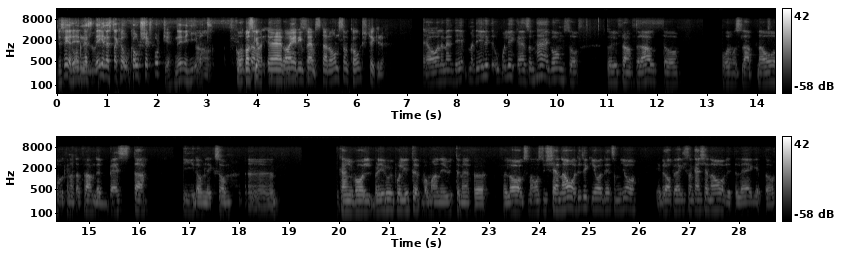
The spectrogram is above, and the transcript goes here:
Du ser, det är, nästa, det är nästa co- coachexport ju. Det är givet. ja. Vad, ska, är eh, vad är din främsta roll som coach, tycker du? Ja, nej, men det, men det är lite olika. En sån här gång så, så är det framför allt att få dem att slappna av och kunna ta fram det bästa i dem. Liksom. Eh, Det kan ju vara, beror ju på lite vad man är ute med för, för lag. Så man måste ju känna av, det tycker jag är det som jag är bra på. Jag liksom kan känna av lite läget och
